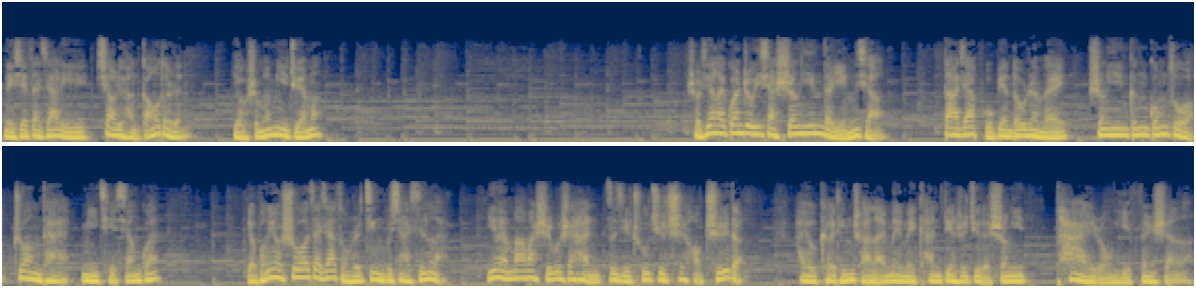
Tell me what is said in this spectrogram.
那些在家里效率很高的人，有什么秘诀吗？首先来关注一下声音的影响，大家普遍都认为声音跟工作状态密切相关。有朋友说，在家总是静不下心来，因为妈妈时不时喊自己出去吃好吃的，还有客厅传来妹妹看电视剧的声音，太容易分神了。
